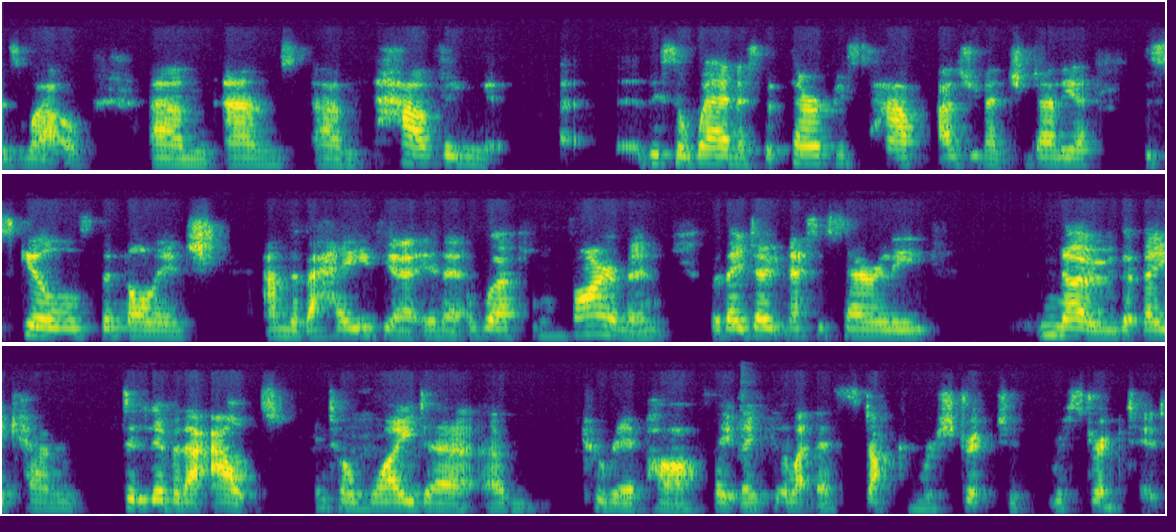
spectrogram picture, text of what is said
as well. Um, and um, having uh, this awareness that therapists have, as you mentioned earlier, the skills, the knowledge, and the behavior in a working environment, but they don't necessarily know that they can deliver that out into a wider um, career path. They, they feel like they're stuck and restricted, restricted.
